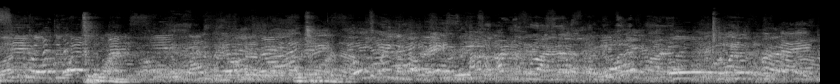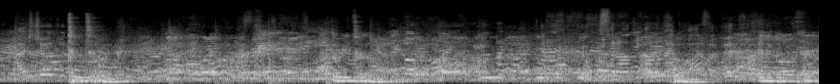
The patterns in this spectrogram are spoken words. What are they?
Two one. Which? Two two. Three two. Four. And it goes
